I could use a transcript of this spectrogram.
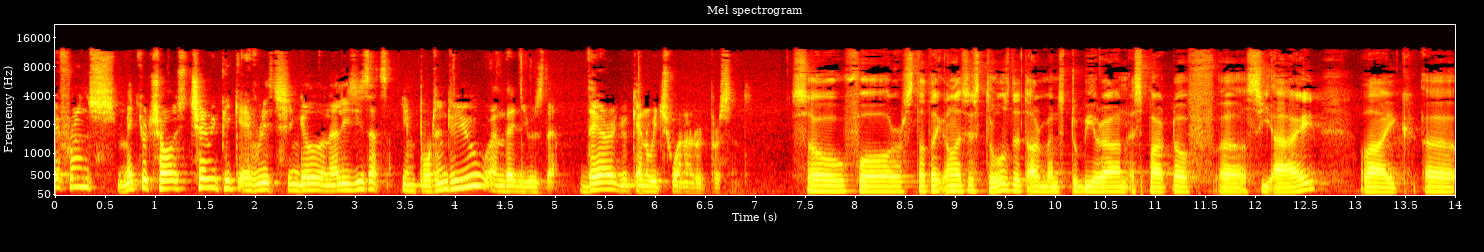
reference, make your choice, cherry pick every single analysis that's important to you, and then use them. There you can reach 100%. So for static analysis tools that are meant to be run as part of uh, CI, like uh,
